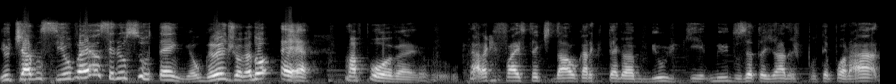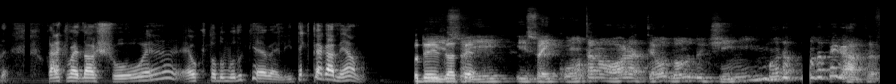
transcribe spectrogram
E o Thiago Silva é, seria o Surten. É um grande jogador? É. Mas, pô, velho, o cara que faz touchdown, o cara que pega mil, que- 1.200 jardas por temporada, o cara que vai dar show é, é o que todo mundo quer, velho. E tem que pegar mesmo. Isso até, aí, isso aí conta na hora até o dono do time manda, manda pegar, tá? Pra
